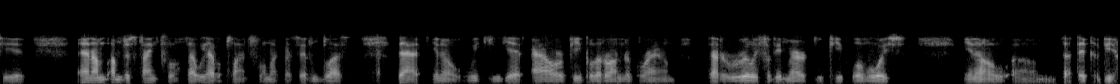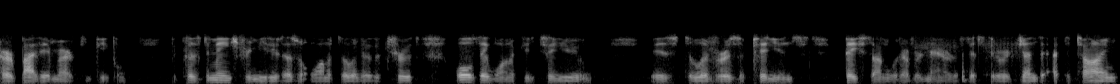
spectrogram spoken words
see it. And I'm I'm just thankful that we have a platform, like I said, and blessed that, you know, we can get our people that are on the ground that are really for the American people a voice, you know, um, that they could be heard by the American people. Because the mainstream media doesn't want to deliver the truth. All they want to continue is deliver his opinions based on whatever narrative fits their agenda at the time,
